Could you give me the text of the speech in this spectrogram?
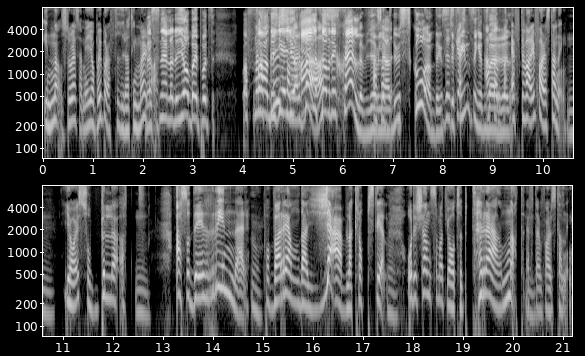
innan. Så då är jag så här, men jag jobbar ju bara fyra timmar Men idag. snälla, du jobbar ju på ett... Vad fan, du ger ju nervös. allt av dig själv Julia. Alltså, du är skådis, det finns inget alltså, värre. Efter varje föreställning, Mm. jag är så blöt. Alltså det rinner på varenda jävla kroppsdel. Och det känns som att jag har typ tränat Mm. efter en föreställning.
